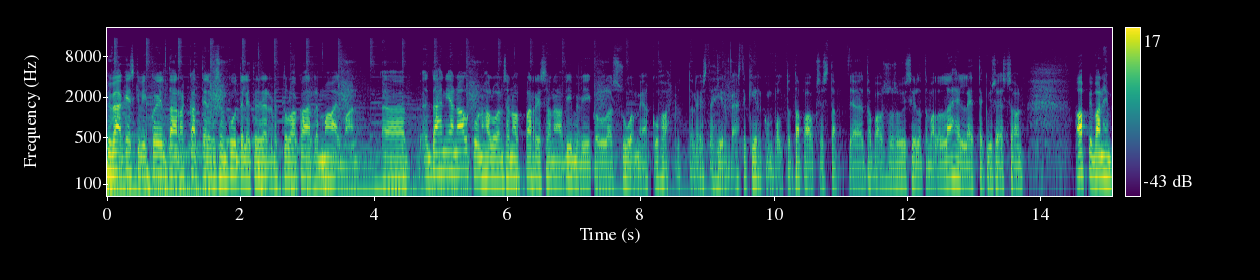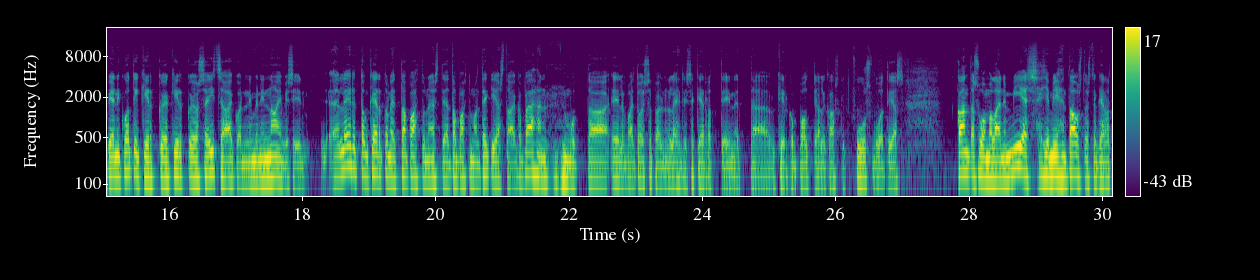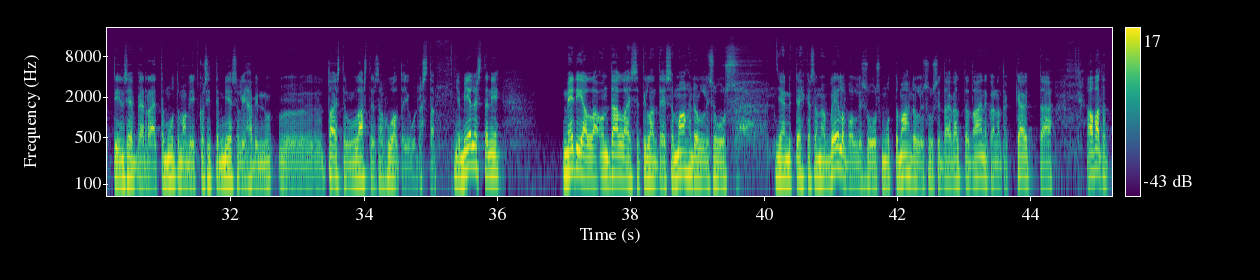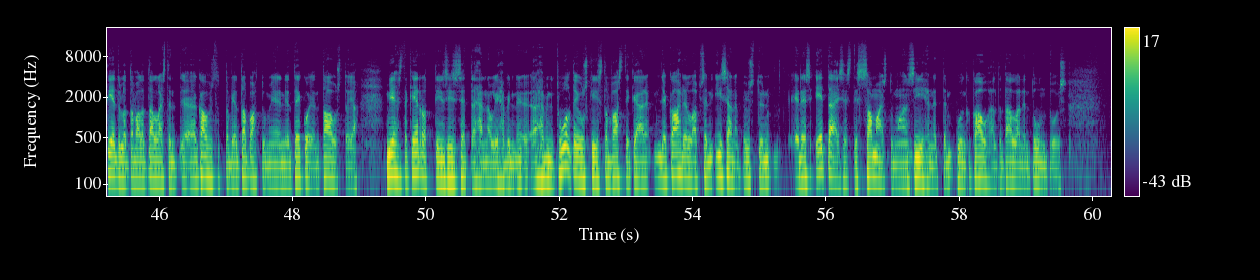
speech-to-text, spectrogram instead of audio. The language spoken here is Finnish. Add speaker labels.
Speaker 1: Hyvää keskiviikkoiltaa rakkaat television kuuntelijat ja tervetuloa Kaarle maailmaan. Tähän ihan alkuun haluan sanoa pari sanaa viime viikolla Suomea kohahduttaneesta hirveästä kirkonpolttotapauksesta. Tapaus osui sillä tavalla lähelle, että kyseessä on appivanhempieni kotikirkko ja kirkko, jossa itse aikoina menin naimisiin. Lehdet on kertoneet tapahtuneesta ja tapahtuman tekijästä aika vähän, mutta eilen vai toissapäivänä lehdissä kerrottiin, että kirkon polttaja oli 26-vuotias kantasuomalainen mies ja miehen taustoista kerrottiin sen verran, että muutama viikko sitten mies oli hävinnyt taistelun lastensa huoltajuudesta. Ja mielestäni medialla on tällaisissa tilanteissa mahdollisuus ja nyt ehkä sanon velvollisuus, mutta mahdollisuus sitä ei välttämättä aina kannata käyttää, avata tietyllä tavalla tällaisten äh, kauhistuttavien tapahtumien ja tekojen taustoja. Miehestä kerrottiin siis, että hän oli hävinnyt, äh, hävinnyt vastikään ja kahden lapsen isänä pystyn edes etäisesti samaistumaan siihen, että kuinka kauhealta tällainen tuntuisi.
